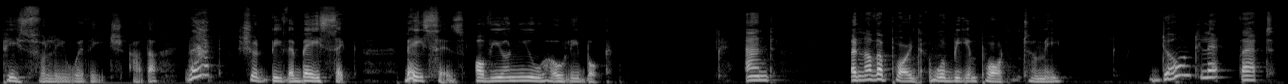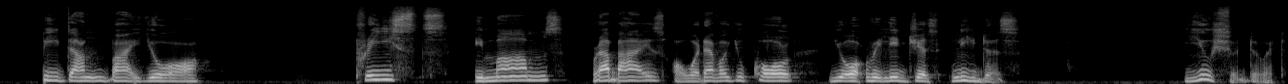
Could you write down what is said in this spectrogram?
peacefully with each other? That should be the basic basis of your new holy book. And another point would be important to me. Don't let that be done by your priests, imams, rabbis, or whatever you call your religious leaders. You should do it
